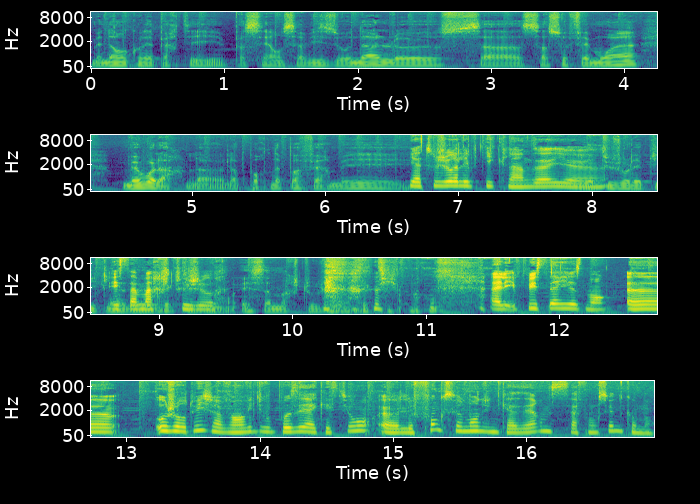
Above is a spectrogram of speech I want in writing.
Maintenant qu'on est parti, passé en service zonal, ça, ça se fait moins. Mais voilà, la, la porte n'est pas fermée. Il y a toujours les petits clins d'œil. Il y a toujours les petits clins et ça d'œil, marche toujours. Et ça marche toujours, effectivement. Allez, plus sérieusement. Euh, Aujourd'hui, j'avais envie de vous poser la question euh, le fonctionnement d'une caserne, ça fonctionne comment?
